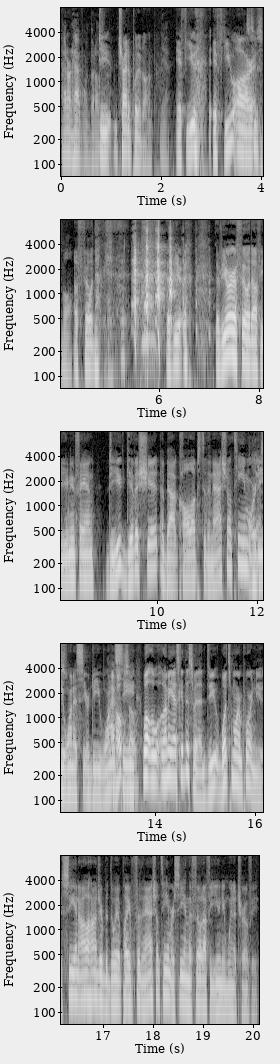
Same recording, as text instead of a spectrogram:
I don't have one, but I'll. Do you try to put it on? Yeah. If you if you are It's too small. a Philadelphia if you if you're a Philadelphia Union fan, do you give a shit about call ups to the national team, or do you want to see, or do you want I to see? so. Well, let me ask it this way then: Do you what's more important to you, seeing Alejandro Bedoya play for the national team, or seeing the Philadelphia Union win a trophy?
